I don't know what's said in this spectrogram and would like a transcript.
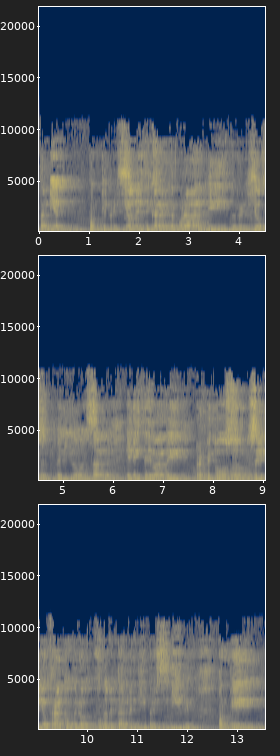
también porque presiones de carácter moral, ético y religioso han impedido avanzar en este debate respetuoso, serio, franco, pero fundamentalmente imprescindible porque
